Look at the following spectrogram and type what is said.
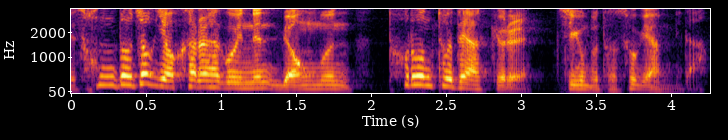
선도적 역할을 하고 있는 명문 토론토 대학교를 지금부터 소개합니다.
